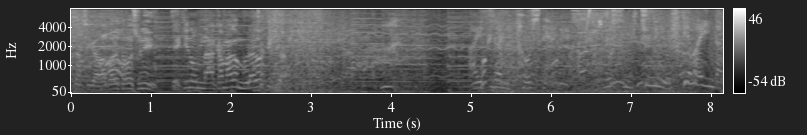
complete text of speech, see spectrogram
たちが暴れた場所に敵の仲間が群がってきた。あいつらも倒してボスの注意を引けばいいんだな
